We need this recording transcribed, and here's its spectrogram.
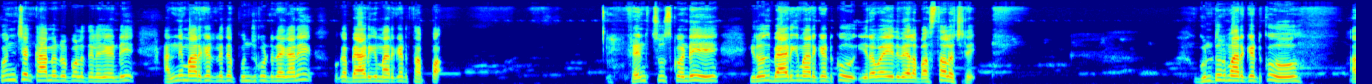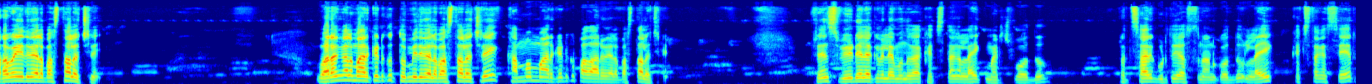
కొంచెం కామెంట్ రూపంలో తెలియజేయండి. అన్ని మార్కెట్లు అయితే పుంజుకుంటున్నాయి కానీ ఒక బ్యాడ్గి మార్కెట్ తప్ప. ఫ్రెండ్స్ చూసుకోండి. ఈరోజు బ్యాడ్గి మార్కెట్కు ఇరవై ఐదు వేల బస్తాలు వచ్చినాయి. గుంటూరు మార్కెట్కు అరవై ఐదు వేల బస్తాలు వచ్చినాయి. వరంగల్ మార్కెట్కు తొమ్మిది వేల బస్తాలు వచ్చినాయి. ఖమ్మం మార్కెట్కు పదహారు వేల బస్తాలు వచ్చినాయి. ఫ్రెండ్స్ వీడియోలోకి వెళ్ళే ముందుగా ఖచ్చితంగా లైక్ మర్చిపోవద్దు. ప్రతిసారి గుర్తు చేస్తున్నాను అనుకోవద్దు. లైక్ ఖచ్చితంగా షేర్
